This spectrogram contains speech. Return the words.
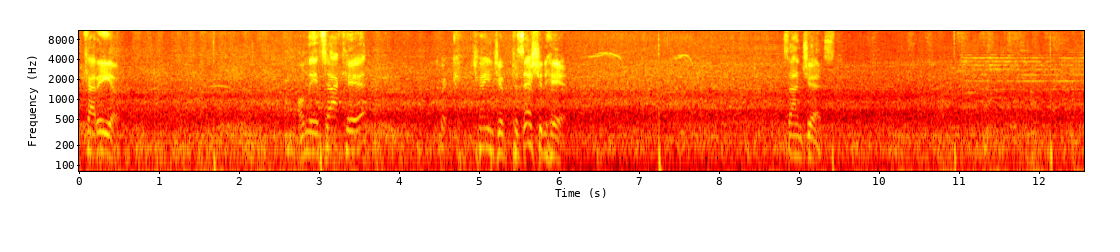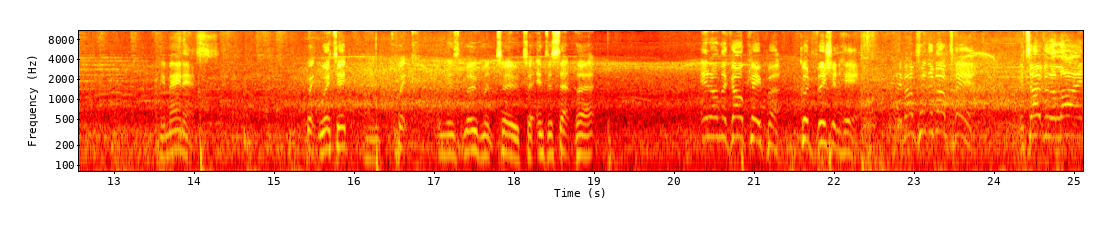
Andre. On the attack here. Quick change of possession here. Sanchez. Jimenez. Quick-witted and quick in his movement too to intercept there. In on the goalkeeper. Good vision here. They've opened them up here. It's over the line,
